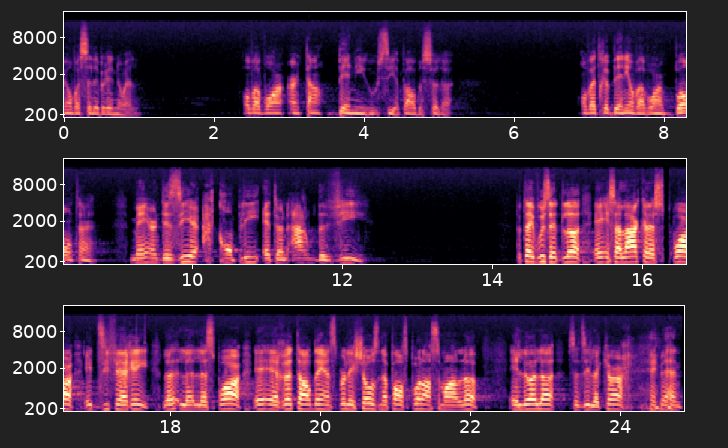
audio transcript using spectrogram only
mais on va célébrer Noël. On va avoir un temps béni aussi à part de cela. On va être béni, on va avoir un bon temps. Mais un désir accompli est un arbre de vie. Peut-être vous êtes là et, ça a l'air que l'espoir est différé. L'espoir est, retardé un petit peu. Les choses ne passent pas en ce moment-là. Et là, là, ça dit le cœur, Amen,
